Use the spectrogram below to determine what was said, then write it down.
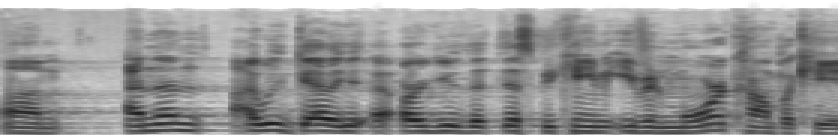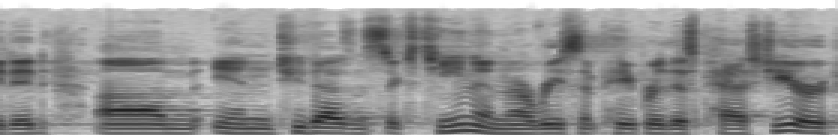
Um, and then I would argue that this became even more complicated um, in 2016 in a recent paper this past year,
